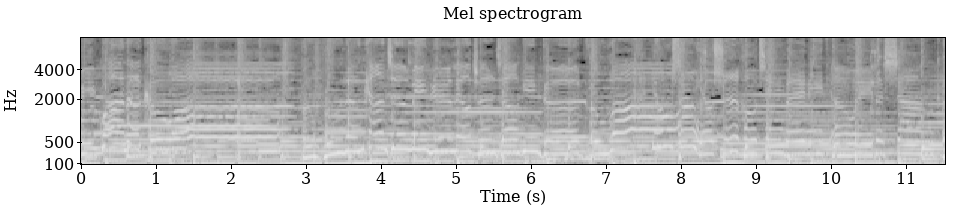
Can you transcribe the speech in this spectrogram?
习惯的渴望。仿佛能看见明日两串脚印的走廊。忧伤有时候竟被你调味的像颗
